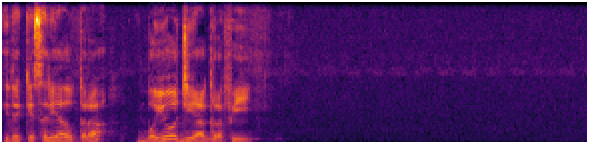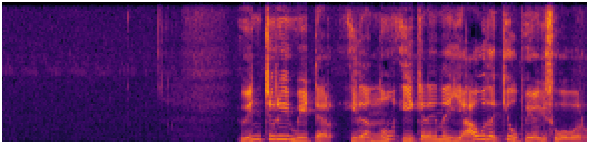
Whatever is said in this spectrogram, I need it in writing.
ಇದಕ್ಕೆ ಸರಿಯಾದ ಉತ್ತರ ಬಯೋಜಿಯಾಗ್ರಫಿ ವೆಂಚುರಿ ಮೀಟರ್ ಇದನ್ನು ಈ ಕೆಳಗಿನ ಯಾವುದಕ್ಕೆ ಉಪಯೋಗಿಸುವವರು?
